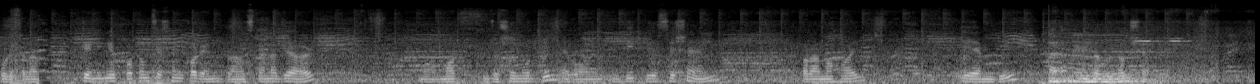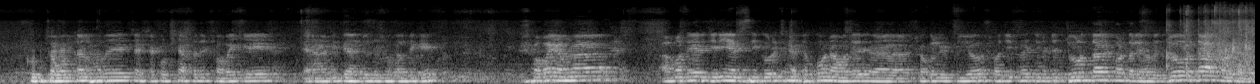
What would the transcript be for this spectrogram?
পরিচালনা ট্রেনিংয়ের প্রথম সেশন করেন ব্রাঞ্চ ম্যানেজার মোহাম্মদ জসিমউদ্দিন এবং দ্বিতীয় সেশন করানো হয় এএমডি হক সাহেব খুব চমৎকারভাবে চেষ্টা করছি আপনাদের সবাইকে এনার্জি দেওয়ার জন্য সকাল থেকে। সবাই আমরা আমাদের যিনি এমসি করেছেন এতক্ষণ আমাদের সকলের প্রিয় সজীব ভাই তিনি একটা জোরদার করতালি হবে, জোরদার করতালি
